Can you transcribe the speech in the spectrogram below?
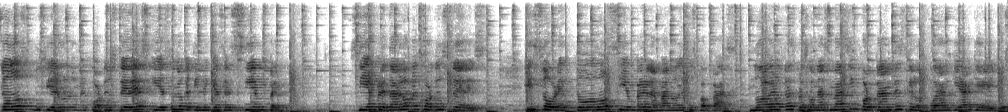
Todos pusieron lo mejor de ustedes y eso es lo que tienen que hacer siempre. Siempre dar lo mejor de ustedes y sobre todo siempre de la mano de sus papás. No haber otras personas más importantes que los puedan guiar que ellos.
